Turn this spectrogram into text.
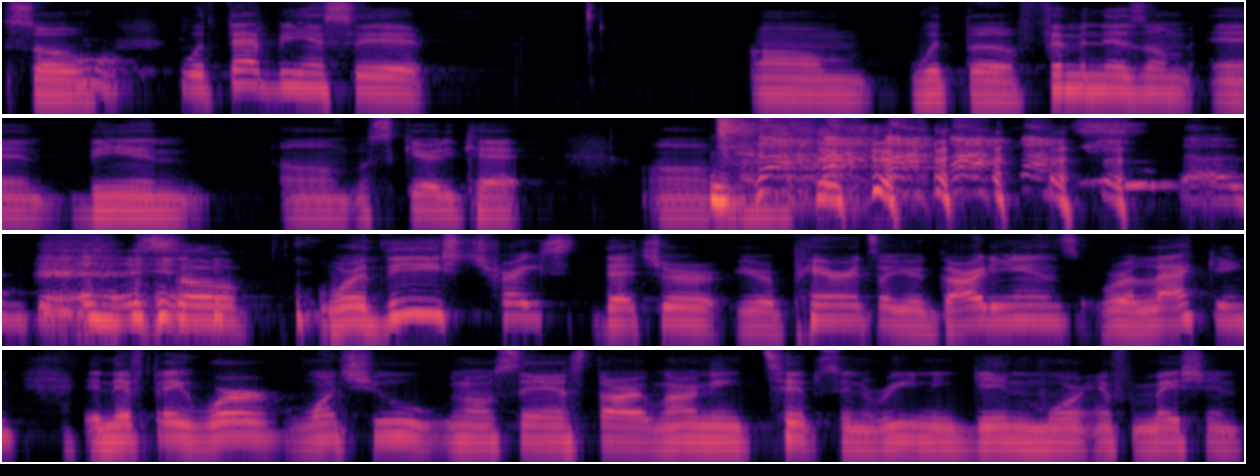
So, yeah. with that being said, um, with the feminism and being um a scaredy cat, um, so were these traits that your your parents or your guardians were lacking? And if they were once you you know what i'm saying start learning tips and reading and getting more information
